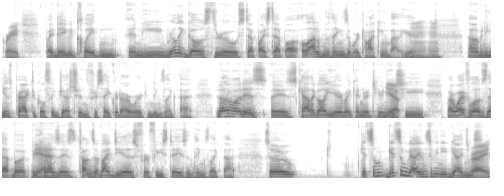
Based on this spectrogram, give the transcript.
Great. by David Clayton, and he really goes through step by step a a lot of the things that we're talking about here. Um, and he gives practical suggestions for sacred artwork and things like that. Another one is is Catholic Year by Kendra Tierney. Yep. She, my wife loves that book because there's tons of ideas for feast days and things like that. So get some get some guidance if you need guidance. Right.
